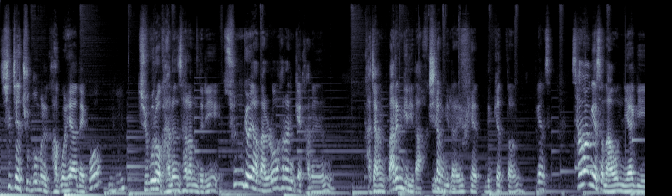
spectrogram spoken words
실제 죽음을 각오해야 되고. 죽으러 가는 사람들이 순교야말로 하나님께 가는 가장 빠른 길이다, 확실한 음. 길이다 이렇게 느꼈던 그냥 상황에서 나온 이야기일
